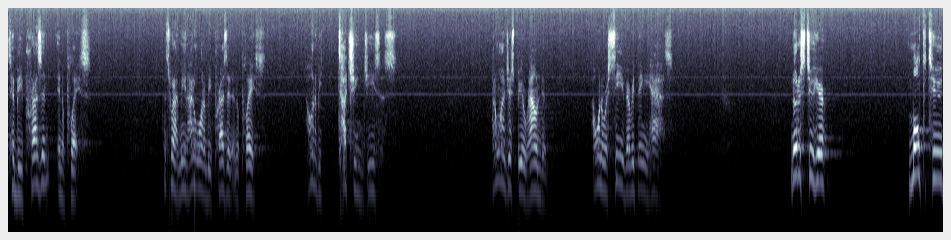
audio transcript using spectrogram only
To be present in a place. That's what I mean. I don't want to be present in a place. I want to be touching Jesus. I don't want to just be around him. I want to receive everything He has. Notice, too, here multitude,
